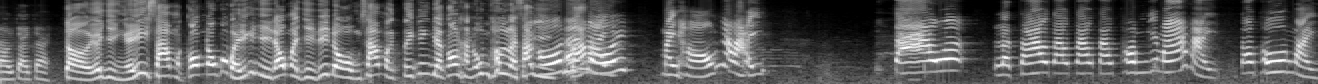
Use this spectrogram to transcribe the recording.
trời trời trời. Trời ơi dì nghĩ sao mà con đâu có bị cái gì đâu mà dì đi đồn sao mà tự nhiên giờ con thành ung thư là sao gì ờ đúng Tám? rồi. Mày hỗn nha mày. Tao á Là tao tao tao tao thân với má mày Tao thương mày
